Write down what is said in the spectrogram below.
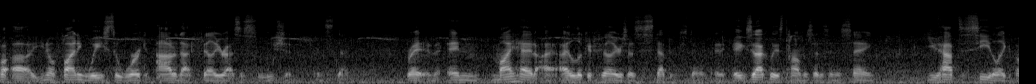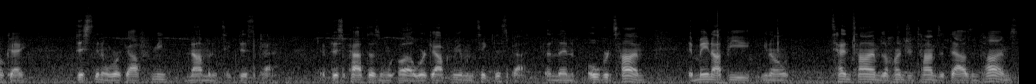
uh, you know, finding ways to work out of that failure as a solution instead, right? And in my head, I, I look at failures as a stepping stone. And exactly as Thomas Edison is saying, you have to see like, okay, this didn't work out for me. Now I'm going to take this path. If this path doesn't uh, work out for me, I'm going to take this path. And then over time, it may not be, you know, 10 times, 100 times, 1,000 times,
